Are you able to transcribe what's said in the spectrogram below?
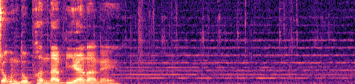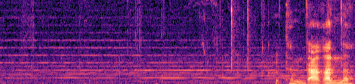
조금 높았나 미안하네. 그렇다면 나갔나?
